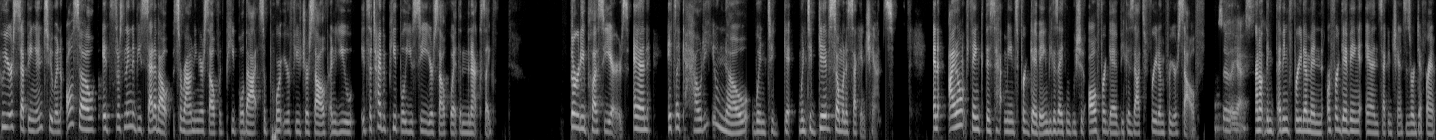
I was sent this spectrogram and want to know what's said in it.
who you're stepping into. And also, it's there's something to be said about surrounding yourself with people that support your future self. And you, it's the type of people you see yourself with in the next like 30 plus years. And it's like, how do you know when to get, when to give someone a second chance? And I don't think this ha- means forgiving because I think we should all forgive because that's freedom for yourself. Absolutely, yes. I don't think I think freedom and or forgiving and second chances are different.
